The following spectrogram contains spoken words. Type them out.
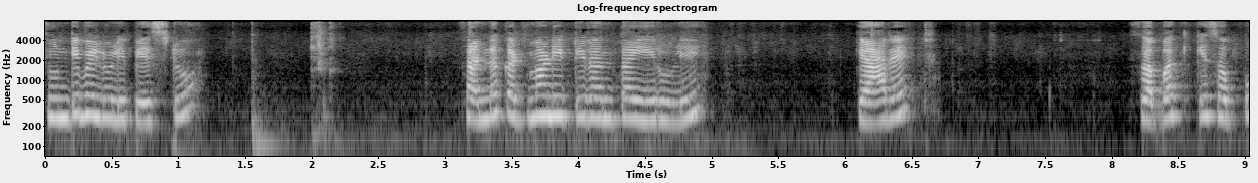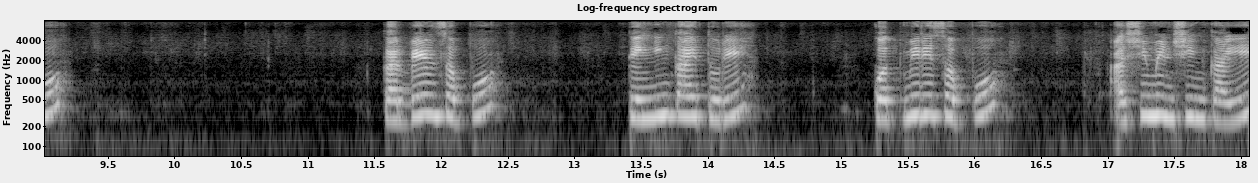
ಶುಂಠಿ ಬೆಳ್ಳುಳ್ಳಿ ಪೇಸ್ಟು. ಸಣ್ಣ ಕಟ್ ಮಾಡಿ ಇಟ್ಟಿರೋಂಥ ಈರುಳ್ಳಿ. ಕ್ಯಾರೆಟ್. ಸಬ್ಬಕ್ಕಿ ಸೊಪ್ಪು. ಕರ್ಬೇವಿನ ಸೊಪ್ಪು. ತೆಂಗಿನಕಾಯಿ ತುರಿ. ಕೊತ್ತಂಬರಿ ಸೊಪ್ಪು, ಹಸಿಮೆಣ್ಸಿನ್ಕಾಯಿ.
